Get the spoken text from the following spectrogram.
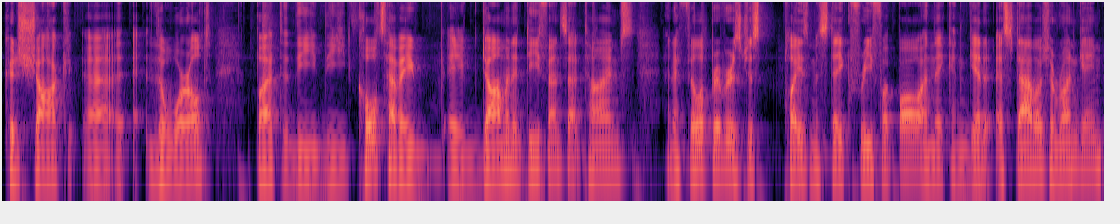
could shock uh, the world. But the the Colts have a a dominant defense at times, and if Philip Rivers just plays mistake free football and they can get establish a run game,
